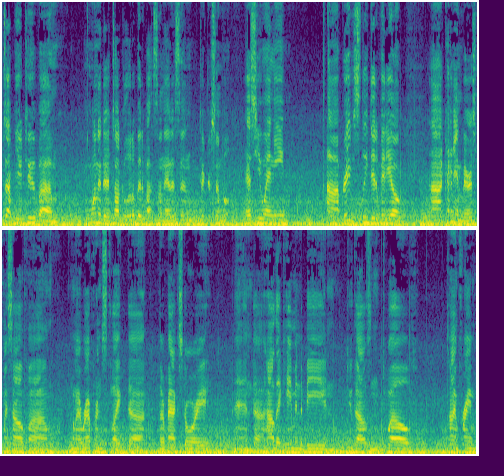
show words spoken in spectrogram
What's up, YouTube? Um, wanted to talk a little bit about SunEdison, ticker symbol S-U-N-E. Uh, previously did a video, uh, kind of embarrassed myself um, when I referenced like the, their backstory and uh, how they came into be in 2012 time frame.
